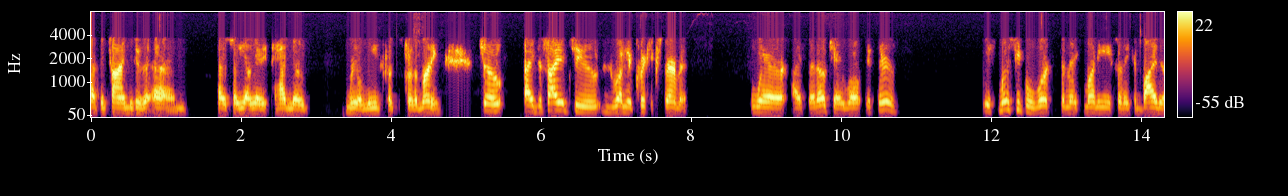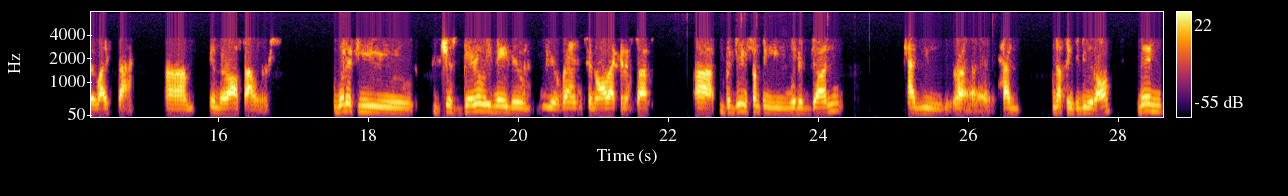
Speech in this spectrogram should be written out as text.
at the time because um, I was so young, I had no real need for, for the money. So I decided to run a quick experiment. where I said, okay, well, if there's if most people work to make money so they can buy their life back um, in their off hours, what if you just barely made your your rent and all that kind of stuff, uh, but doing something you would have done had you uh, had nothing to do at all? Then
